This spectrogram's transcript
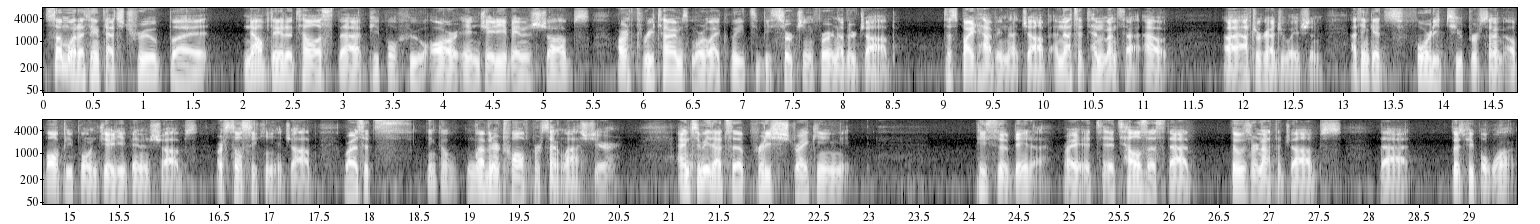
Somewhat, I think that's true, but NALP data tell us that people who are in JD Advantage jobs are three times more likely to be searching for another job despite having that job. And that's at 10 months out uh, after graduation. I think it's 42% of all people in JD Advantage jobs are still seeking a job, whereas it's, I think, 11 or 12% last year. And to me, that's a pretty striking piece of data, right? It, it tells us that those are not the jobs that those people want,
